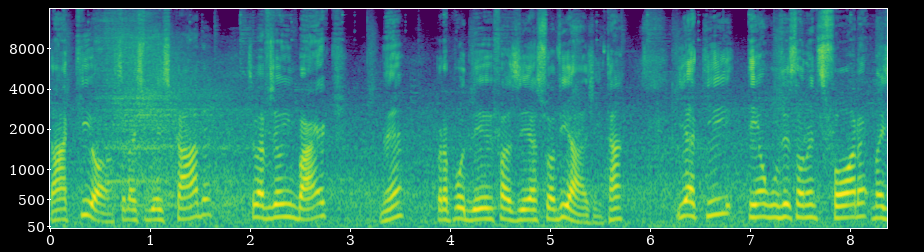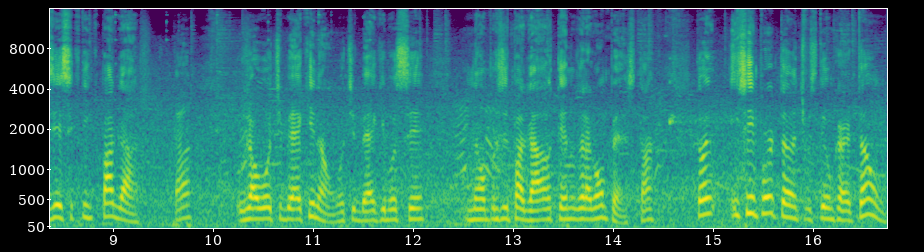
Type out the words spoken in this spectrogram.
Tá? Aqui, ó, você vai subir a escada, você vai fazer um embarque, né? Para poder fazer a sua viagem, tá? E aqui tem alguns restaurantes fora, mas esse aqui tem que pagar, tá? Já o Outback não. O Outback você não precisa pagar tendo Dragon Pass, tá? Então isso é importante, você ter um cartão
